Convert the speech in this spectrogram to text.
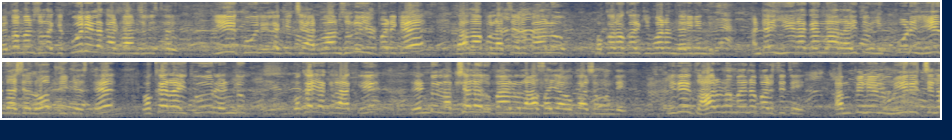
పెద్ద మనుషులకి కూలీలకు అడ్వాన్సులు ఇస్తారు. ఈ కూలీలకు ఇచ్చే అడ్వాన్సులు ఇప్పటికే దాదాపు లక్ష రూపాయలు ఒకరొకరికి ఇవ్వడం జరిగింది. అంటే ఈ రకంగా రైతు ఇప్పుడు ఈ దశలో పీకేస్తే ఒక రైతు రెండు ఒక ఎకరాకి రెండు లక్షల రూపాయలు లాస్ అయ్యే అవకాశం ఉంది. ఇది దారుణమైన పరిస్థితి. కంపెనీలు మీరిచ్చిన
